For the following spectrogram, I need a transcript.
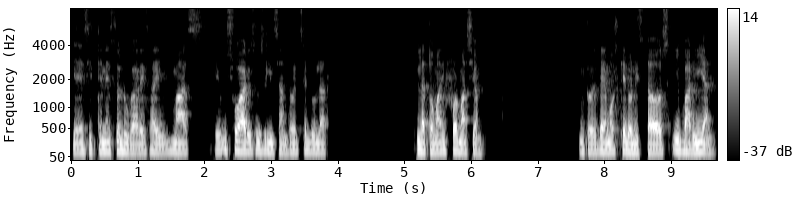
Quiere decir que en estos lugares hay más eh, usuarios utilizando el celular la toma de información. Entonces vemos que los listados varían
